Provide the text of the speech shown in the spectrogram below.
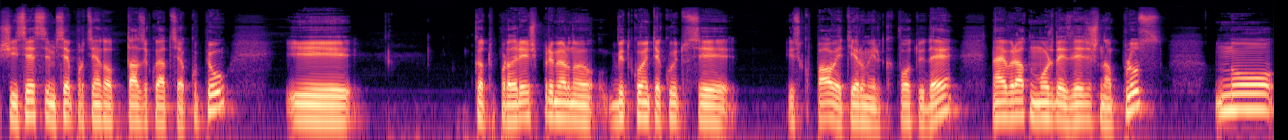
60-70% от тази, която си я купил и като продадеш примерно биткоините, които си изкопал, етериум или каквото и да е, най-вероятно може да излезеш на плюс, но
